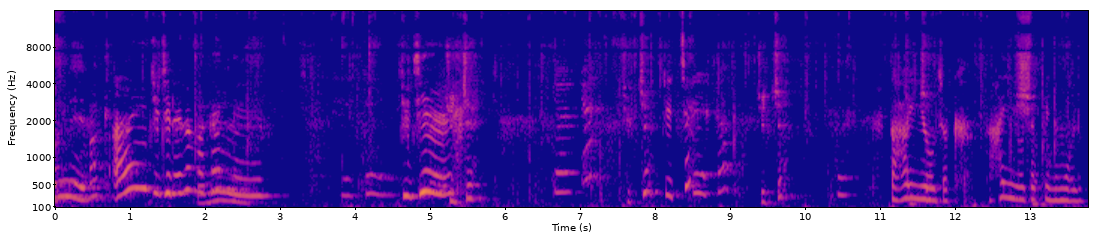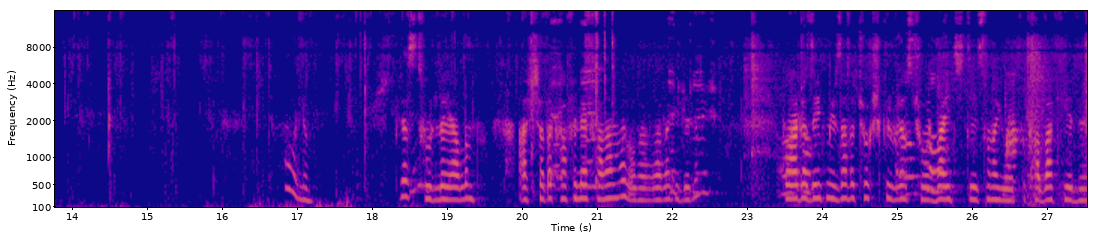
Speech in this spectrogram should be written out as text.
Anne bak. Ay cücelere bak annem. Cüce. Cücce. Cücce. Cüce. Cücce. Daha iyi olacak. Daha iyi olacak benim oğlum. Değil mi oğlum? Biraz turlayalım. Aşağıda kafeler falan var. Oralara gidelim. Bu arada Zeyt Mirza da çok şükür biraz çorba içti. Sonra yoğurtlu kabak yedi.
